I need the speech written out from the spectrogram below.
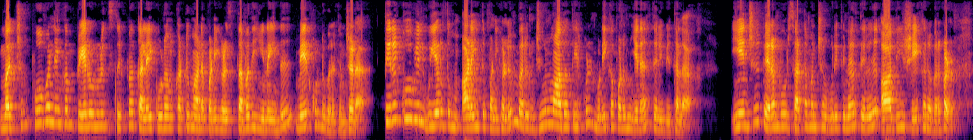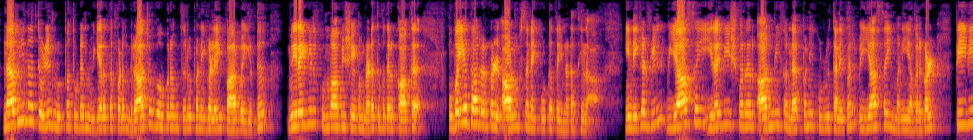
மற்றும் பூவலிங்கம் பேரூரில் சிற்ப கலைக்கூடம் கட்டுமான பணிகள் ஸ்தபதி இணைந்து மேற்கொண்டு வருகின்றனர். திருக்கோவில் உயர்த்தும் அனைத்து பணிகளும் வரும் ஜூன் மாதத்திற்குள் முடிக்கப்படும் என தெரிவித்தனர். இன்று பெரம்பூர் சட்டமன்ற உறுப்பினர் திரு. ஆர். டி. சேகர் அவர்கள் நவீன தொழில்நுட்பத்துடன் உயர்த்தப்படும் ராஜகோபுரம் திருப்பணிகளை பார்வையிட்டு விரைவில் கும்பாபிஷேகம் நடத்துவதற்காக உபயதாரர்கள் ஆலோசனை கூட்டத்தை நடத்தினார். இந்நிகழ்வில் வியாசை இரவீஸ்வரர் ஆன்மீக நற்பணி குழு தலைவர் வியாசை மணி அவர்கள் பி. வி.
